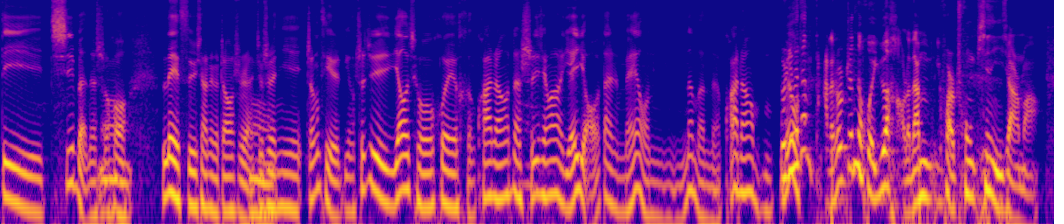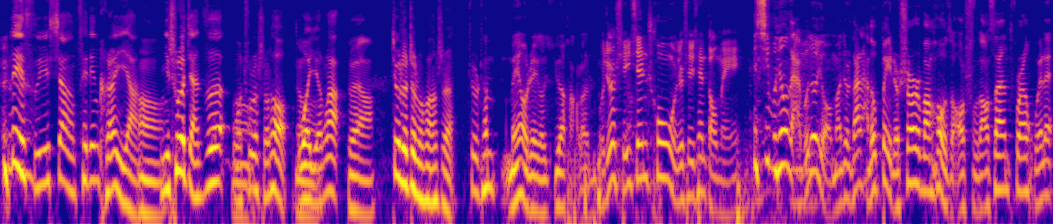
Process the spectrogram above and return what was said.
第七本的时候，哦类似于像这个招式哦，就是你整体影视剧要求会很夸张，但实际情况也有，但是没有那么的夸张，不是因为他们打的时候真的会约好了，咱们一块儿冲拼一下吗？类似于像崔丁壳一样哦，你出了剪资，哦我出了石头，哦我赢了，对啊，就是这种方式。就是他们没有这个约好了。我觉得谁先冲，我觉得谁先倒霉。西部牛仔不就有吗？就是咱俩都背着身儿往后走，数到三，突然回来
